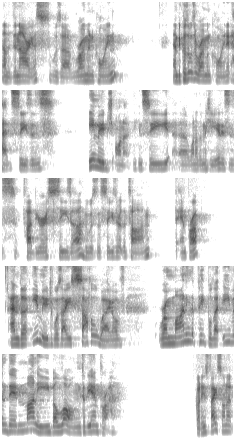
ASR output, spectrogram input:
Now, the denarius was a Roman coin, and because it was a Roman coin, it had Caesar's image on it. You can see uh, one of them here. This is Tiberius Caesar, who was the Caesar at the time, the emperor. And the image was a subtle way of reminding the people that even their money belonged to the emperor. It's got his face on it,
